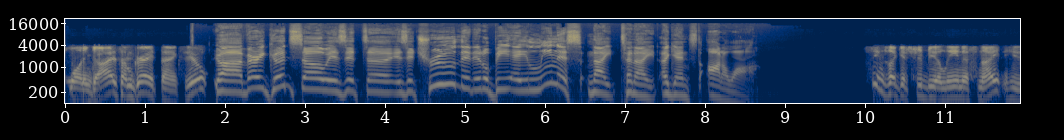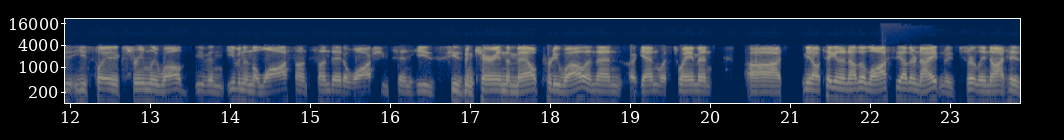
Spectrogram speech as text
Good morning, guys. I'm great, thanks. You? Uh, very good. So, is it uh, is it true that it'll be a Linus night tonight against Ottawa? Seems like it should be a Linus night. He, he's played extremely well, even even in the loss on Sunday to Washington. He's he's been carrying the mail pretty well, and then again with Swayman, uh, you know, taking another loss the other night, and it's certainly not his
